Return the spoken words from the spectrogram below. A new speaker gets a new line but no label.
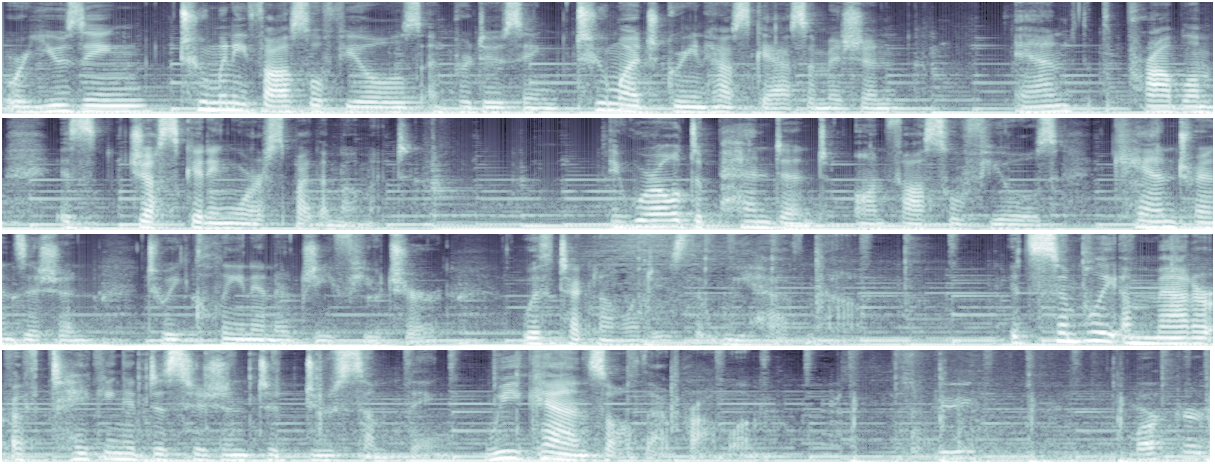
We're using too many fossil fuels and producing too much greenhouse gas emission, and the problem is just getting worse by the moment. A world dependent on fossil fuels can transition to a clean energy future with technologies that we have now. It's simply a matter of taking a decision to do something. We can solve that problem.
Speak. Marker.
